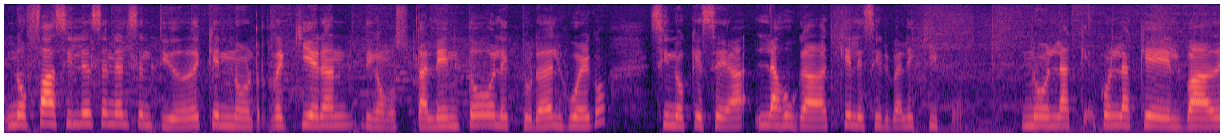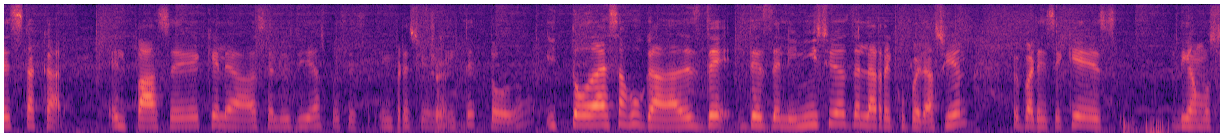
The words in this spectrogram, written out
no fáciles en el sentido de que no requieran, digamos, talento o lectura del juego, sino que sea la jugada que le sirve al equipo, no la que, con la que él va a destacar el pase que le hace Luis Díaz, pues es impresionante todo. Y toda esa jugada desde, desde el inicio, desde la recuperación, me parece que es, digamos,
